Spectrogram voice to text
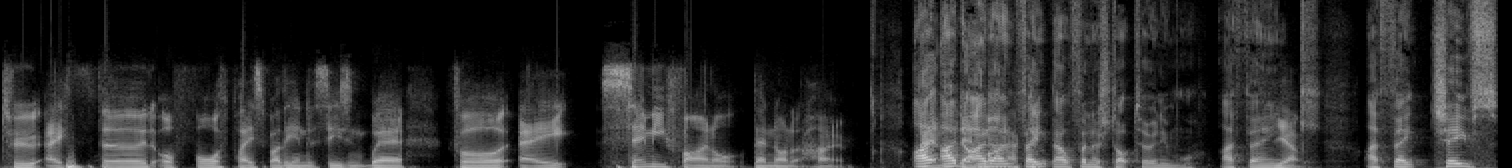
to a third or fourth place by the end of the season, where for a semi-final they're not at home? I, I, I don't think to... they'll finish top two anymore. I think yep. I think Chiefs,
